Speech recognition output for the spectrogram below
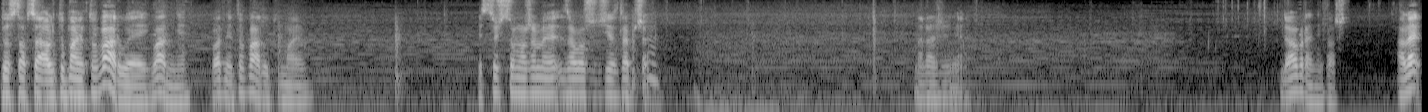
Dostawca, ale tu mają towaru, ej, ładnie. Ładnie towaru tu mają. Jest coś, co możemy założyć, jest lepsze? Na razie nie. Dobra, nieważne. Ale,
